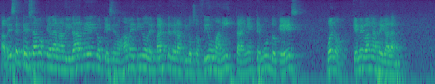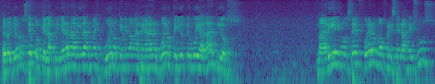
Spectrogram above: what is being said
A veces pensamos que la Navidad es lo que se nos ha metido de parte de la filosofía humanista en este mundo, que es, bueno, ¿qué me van a regalar? Pero yo no sé, porque la primera Navidad no es bueno, ¿qué me van a regalar? Es bueno que yo te voy a dar, Dios. María y José fueron a ofrecer a Jesús,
